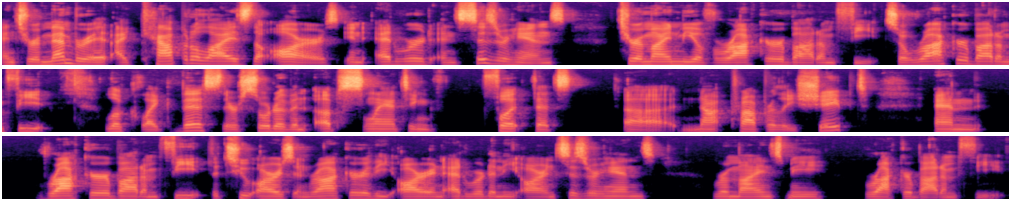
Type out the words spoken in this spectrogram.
And to remember it, I capitalize the R's in Edward and Scissorhands to remind me of rocker bottom feet. So rocker bottom feet look like this. They're sort of an upslanting foot that's uh, not properly shaped. And rocker bottom feet, the two R's in rocker, the R in Edward and the R in Scissorhands, reminds me rocker bottom feet.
